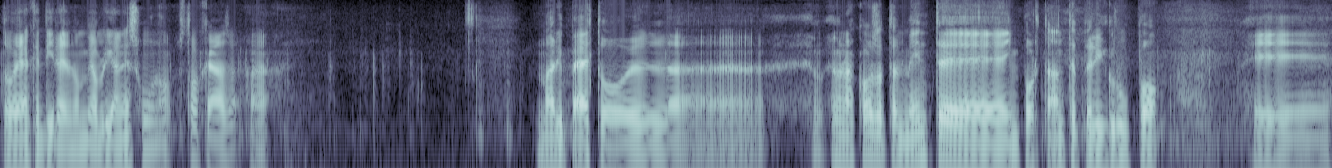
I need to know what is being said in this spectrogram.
dovrei anche dire non mi obbliga nessuno, sto a casa. Eh. ma ripeto, il, è una cosa talmente importante per il gruppo e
